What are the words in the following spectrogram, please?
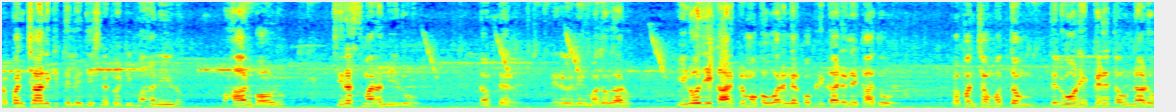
ప్రపంచానికి తెలియజేసినటువంటి మహనీయుడు మహానుభావుడు చిరస్మరణీయుడు డాక్టర్ నిరల వేణుమాధవ్ గారు. ఈరోజు ఈ కార్యక్రమం ఒక వరంగల్ పబ్లిక్ గార్డెనే కాదు ప్రపంచం మొత్తం తెలుగోడు ఎక్కడైతే ఉన్నాడో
